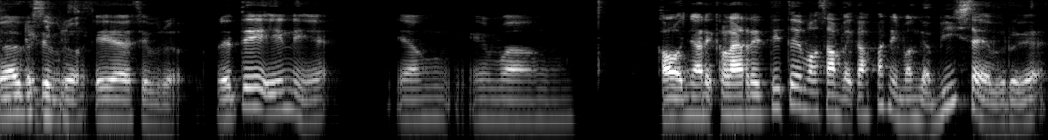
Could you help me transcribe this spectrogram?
Bagus sih bro. Iya sih bro. Berarti ini ya, yang emang kalau nyari clarity itu emang sampai kapan emang nggak bisa ya bro ya.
